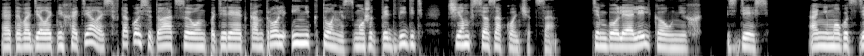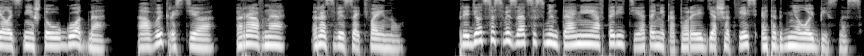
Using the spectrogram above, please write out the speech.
Этого делать не хотелось, в такой ситуации он потеряет контроль, и никто не сможет предвидеть, чем все закончится. Тем более Лилька у них здесь. Они могут сделать с ней что угодно, а выкрасть ее равно развязать войну. Придется связаться с ментами и авторитетами, которые держат весь этот гнилой бизнес.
